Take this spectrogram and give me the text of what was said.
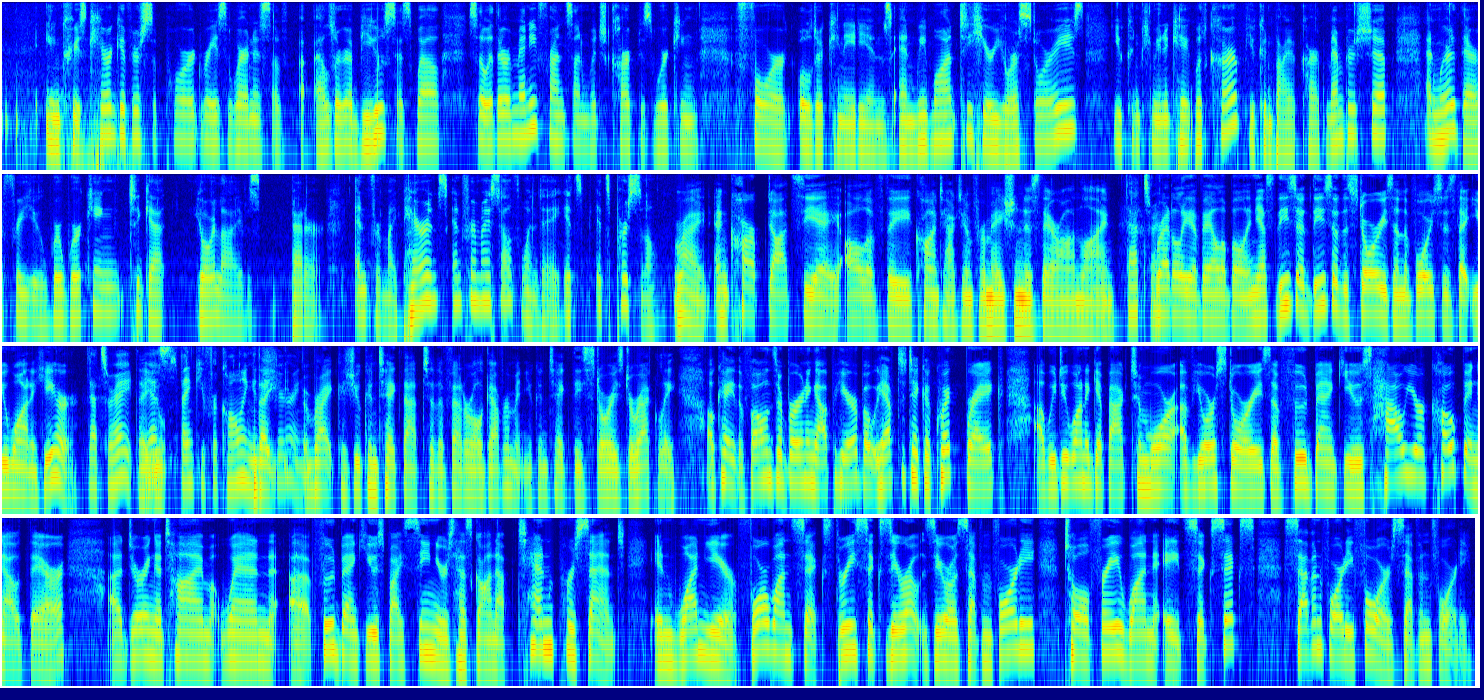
increase caregiver support, raise awareness of uh, elder abuse as well. So there are many fronts on which CARP is working for older Canadians, and we want to hear your stories. You can communicate with CARP, you can buy a CARP membership, and we're there for you. We're working to get your lives better. And for my parents and for myself one day. It's it's personal. Right. And carp.ca, all of the contact information is there online. That's right. Readily available. And yes, these are these are the stories and the voices that you want to hear. That's right. That yes. You, Thank you for calling and that, sharing. Right, because you can take that to the federal government. You can take these stories directly. Okay, the phones are burning up here, but we have to take a quick break. Uh, we do want to get back to more of your stories of food bank use, how you're coping out there uh, during a time when uh, food bank use by seniors has gone up 10% in one year. 416 360 0740, toll free 1 866 744 740.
